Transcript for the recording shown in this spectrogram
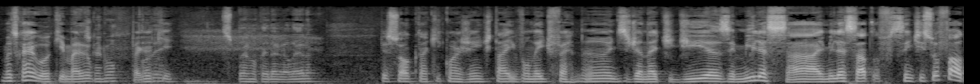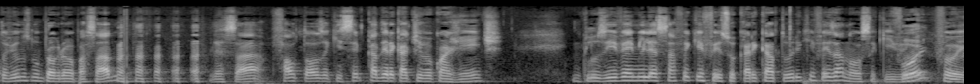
Mas carregou aqui, mas Descarregou? eu pego Olha aqui. As perguntas aí da galera. O pessoal que tá aqui com a gente tá Ivoneide Fernandes, Janete Dias, Emília Sá. Emília Sá, senti sua falta, viu, no programa passado? Emília Sá, faltosa aqui, sempre cadeira cativa com a gente. Inclusive, a Emília Sá foi quem fez sua caricatura e quem fez a nossa aqui, viu? Foi? Foi.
